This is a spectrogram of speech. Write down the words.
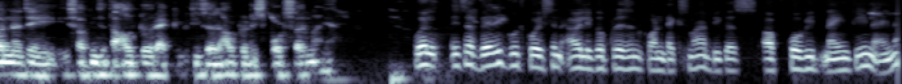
गर्न चाहिँ सकिन्छ त आउटडोर एक्टिभिटिजहरू आउटडोर स्पोर्ट्सहरूमा यहाँ? Well it's a very good question अहिलेको प्रेजेन्ट कन्टेक्समा बिकज अफ कोभिड नाइन्टिन होइन?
